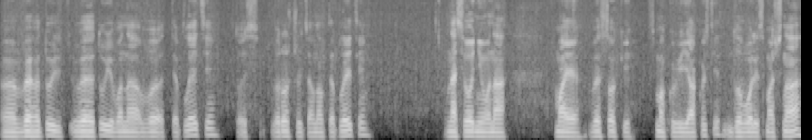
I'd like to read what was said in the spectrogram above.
Вегетує, вегетує вона в теплиці, тобто вирощується вона в теплиці. На сьогодні вона має високі смакові якості, доволі смачна,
